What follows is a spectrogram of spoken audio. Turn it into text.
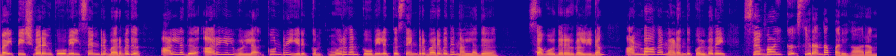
வைத்தீஸ்வரன் கோவில் சென்று வருவது அல்லது அருகில் உள்ள குன்று இருக்கும் முருகன் கோவிலுக்கு சென்று வருவது நல்லது. சகோதரர்களிடம் அன்பாக நடந்து கொள்வதை செவ்வாய்க்கு சிறந்த பரிகாரம்.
